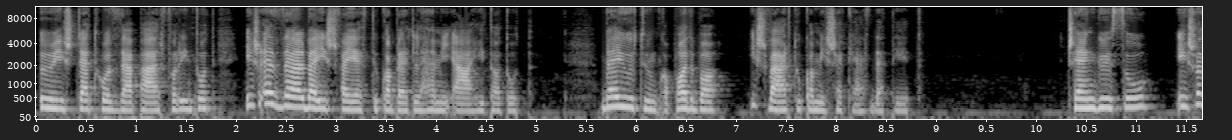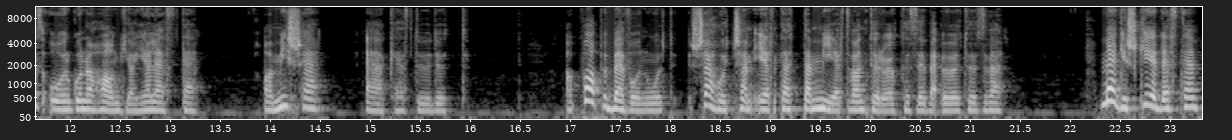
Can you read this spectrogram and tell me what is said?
Ő is tett hozzá pár forintot, és ezzel be is fejeztük a betlehemi áhítatot. Beültünk a padba, és vártuk a mise kezdetét. Csengőszó és az orgona hangja jelezte. A mise elkezdődött. A pap bevonult, sehogy sem értettem, miért van törölközőbe öltözve. Meg is kérdeztem,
